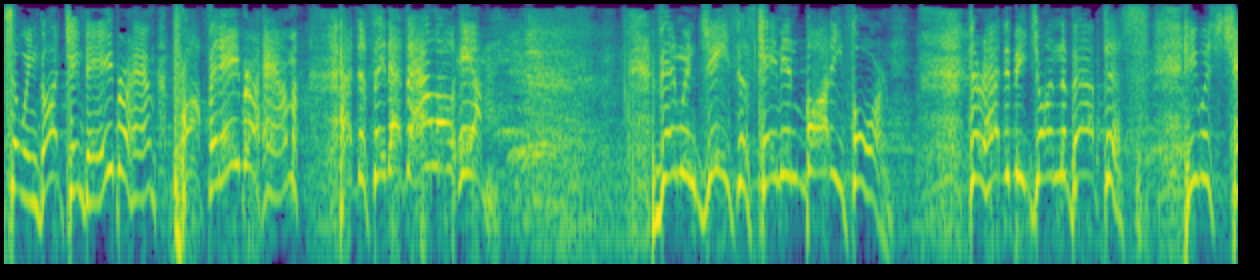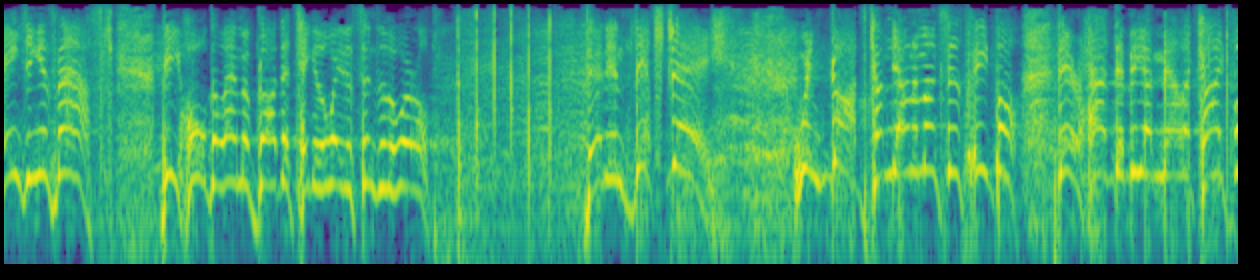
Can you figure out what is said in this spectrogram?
So when God came to Abraham, prophet Abraham had to say, That's Elohim. Then, when Jesus came in body form, there had to be John the Baptist. He was changing his mask. Behold, the Lamb of God that taketh away the sins of the world. Then, in this day, when God's come down amongst his people, there had to be a Malachi 4.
